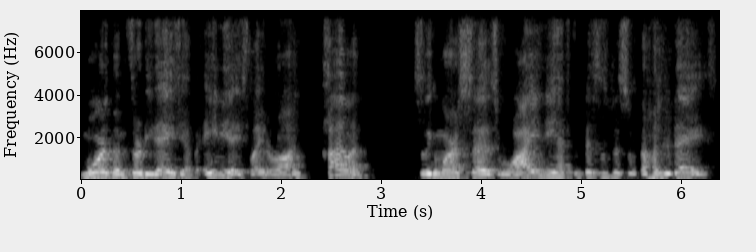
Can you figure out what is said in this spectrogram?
more than 30 days, you have 80 days later on, Chaylan. So the Gemara says, why do you have to business business with 100 days?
